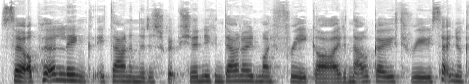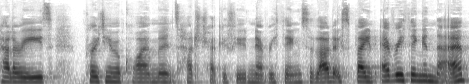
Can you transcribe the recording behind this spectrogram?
So I'll put a link down in the description. You can download my free guide and that will go through setting your calories, protein requirements, how to track your food and everything. So that'll explain everything in there.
